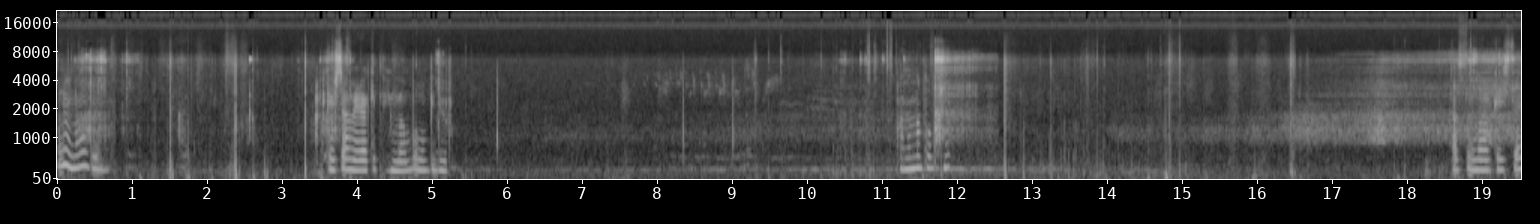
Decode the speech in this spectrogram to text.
Bu ne oldu? Arkadaşlar merak etmeyin ben bunu biliyorum. Anana babana. Aslında arkadaşlar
